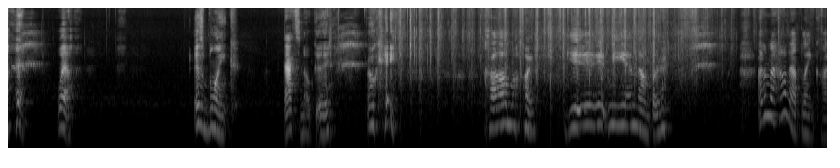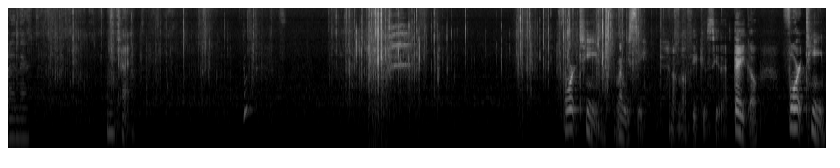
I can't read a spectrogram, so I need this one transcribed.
well, it's blank. That's no good. Okay. Come on, get me a number. I don't know how that blank got in there. Okay. Fourteen. Let me see. I don't know if you can see that. There you go. Fourteen.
